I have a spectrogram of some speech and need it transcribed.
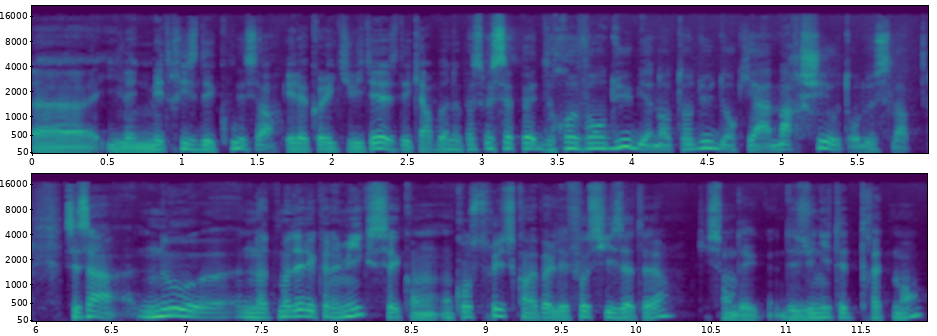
euh, il a une maîtrise des coûts, ça. et la collectivité, elle se décarbone Parce que ça peut être revendu, bien entendu, donc il y a un marché autour de cela. C'est ça. Nous, notre modèle économique, c'est qu'on on construit ce qu'on appelle des fossilisateurs, qui sont des, des unités de traitement.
